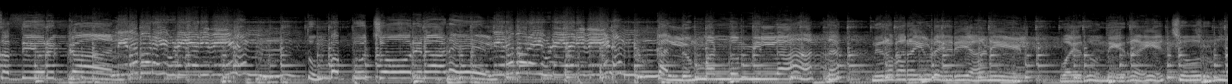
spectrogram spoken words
സദ്യയൊരുക്കാൻ നിറപറയുടെ കല്ലും മണ്ണും ഇല്ലാത്ത നിറവറയുടെ അരിയാണേൽ വയറു നിറയെ ചോറുണ്ണ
